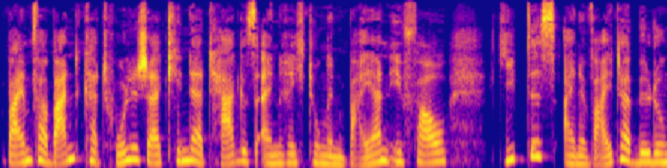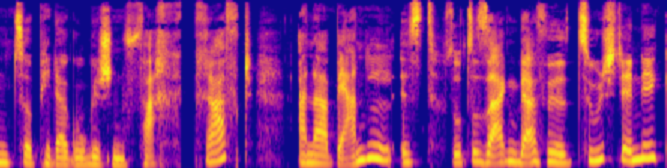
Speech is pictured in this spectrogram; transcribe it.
Beim Verband katholischer Kindertageseinrichtungen Bayern e.V. gibt es eine Weiterbildung zur pädagogischen Fachkraft. Anna Berndl ist sozusagen dafür zuständig.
